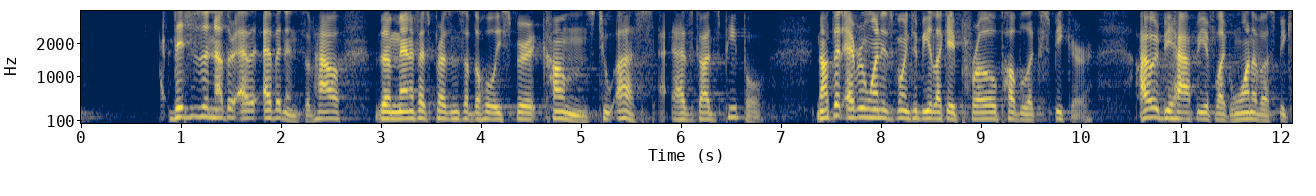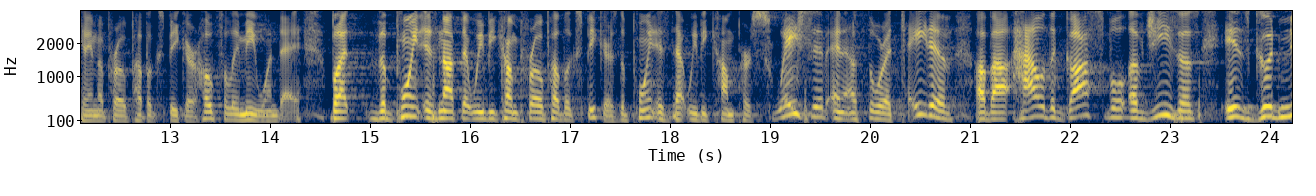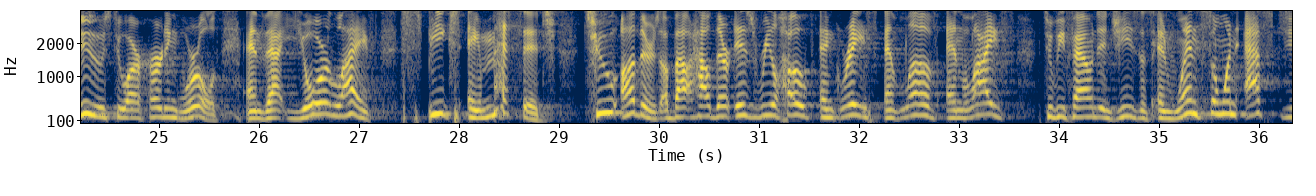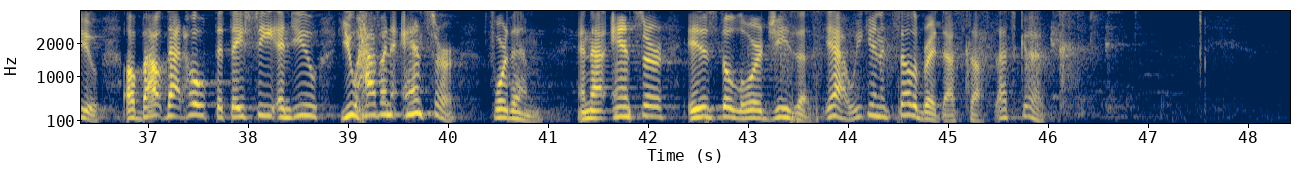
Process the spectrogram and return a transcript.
This is another evidence of how the manifest presence of the Holy Spirit comes to us as God's people. Not that everyone is going to be like a pro public speaker. I would be happy if like one of us became a pro public speaker, hopefully me one day. But the point is not that we become pro public speakers. The point is that we become persuasive and authoritative about how the gospel of Jesus is good news to our hurting world and that your life speaks a message to others about how there is real hope and grace and love and life to be found in Jesus. And when someone asks you about that hope that they see in you, you have an answer for them. And that answer is the Lord Jesus. Yeah, we can celebrate that stuff. That's good.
